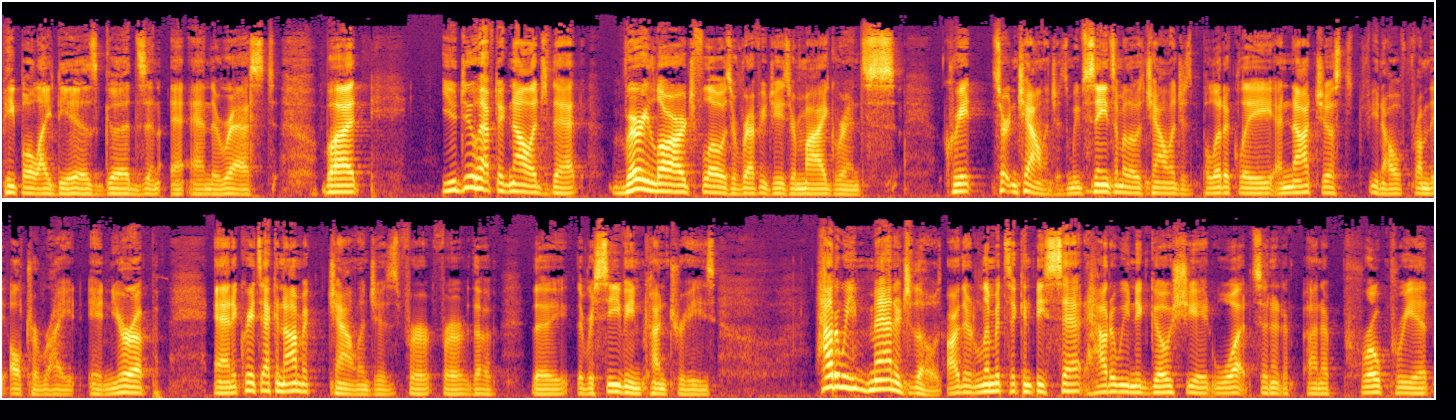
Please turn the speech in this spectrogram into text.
people, ideas, goods, and and the rest. But you do have to acknowledge that very large flows of refugees or migrants create certain challenges. And we've seen some of those challenges politically and not just, you know, from the ultra right in Europe. And it creates economic challenges for, for the, the, the receiving countries how do we manage those? Are there limits that can be set? How do we negotiate what's an, an appropriate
